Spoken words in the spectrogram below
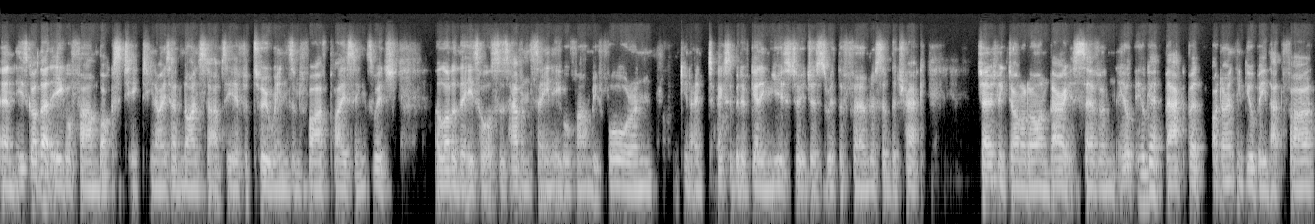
And he's got that Eagle Farm box ticked. You know, he's had nine starts here for two wins and five placings, which a lot of these horses haven't seen Eagle Farm before. And, you know, it takes a bit of getting used to just with the firmness of the track. James McDonald on barrier seven. He'll he'll get back, but I don't think he'll be that far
